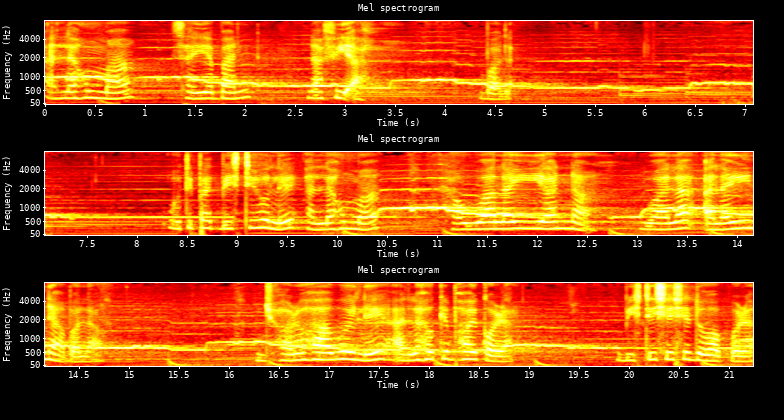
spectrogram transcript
আল্লাহুম্মা সাইয়াবান নাফিয়া বলা। অতিপাত বৃষ্টি হলে আল্লাহুম্মা হাওয়ালাইয়ান্না ওয়ালা আলাইনা বলা। ঝড়ো হাওয়া বইলে আল্লাহকে ভয় করা। বৃষ্টি শেষে দোয়া পড়া।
